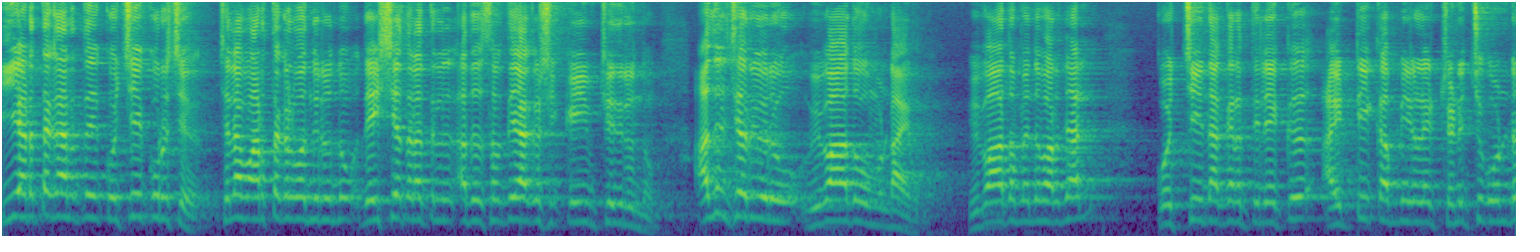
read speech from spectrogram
ഈ അടുത്ത കാലത്ത് കൊച്ചിയെക്കുറിച്ച് ചില വാർത്തകൾ വന്നിരുന്നു. ദേശീയ തലത്തിൽ അത് ശ്രദ്ധയാകർഷിക്കുകയും ചെയ്തിരുന്നു. അതിൽ ചെറിയൊരു വിവാദവും ഉണ്ടായിരുന്നു. വിവാദം എന്ന് പറഞ്ഞാൽ കൊച്ചി നഗരത്തിലേക്ക് ഐ ടി കമ്പനികളെ ക്ഷണിച്ചുകൊണ്ട്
